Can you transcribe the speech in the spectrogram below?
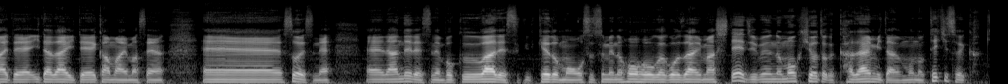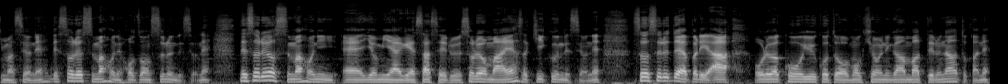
えていただいて構いません。えー、そうですね。えー、なんでですね、僕はですけどもおすすめの方法がございまして、自分の目標とか課題みたいなものをテキストに書きますよね。で、それをスマホに保存するんですよね。で、それをスマホに、えー、読み上げさせる。それを毎朝聞くんですよね。そうするとやっぱり、あ、俺はこういうことを目標に頑張ってるなとかね、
